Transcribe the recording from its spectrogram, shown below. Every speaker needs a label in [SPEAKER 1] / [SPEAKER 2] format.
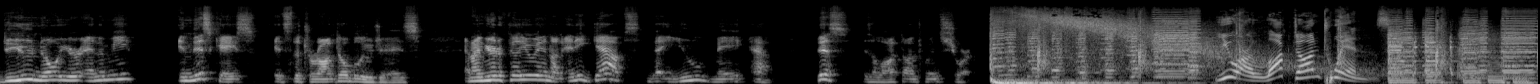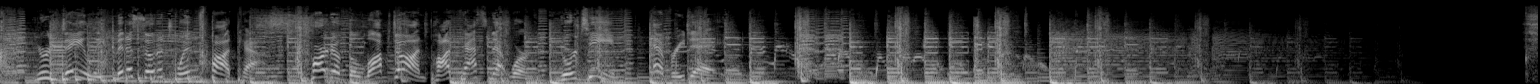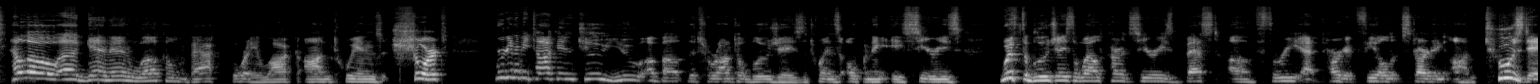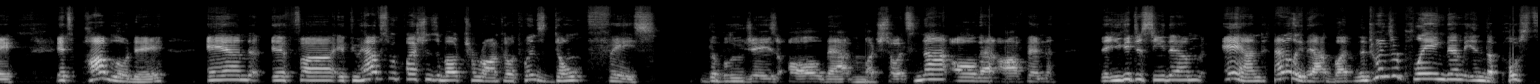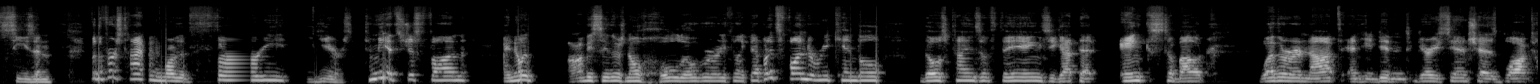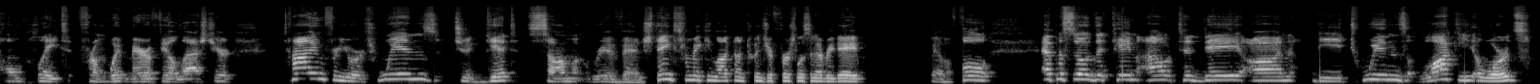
[SPEAKER 1] Do you know your enemy? In this case, it's the Toronto Blue Jays. And I'm here to fill you in on any gaps that you may have. This is a Locked On Twins short.
[SPEAKER 2] You are Locked On Twins, your daily Minnesota Twins podcast, part of the Locked On Podcast Network, your team every day.
[SPEAKER 1] Hello again, and welcome back for a Locked On Twins short. We're going to be talking to you about the Toronto Blue Jays, the Twins opening a series with the Blue Jays, the Wild Card Series best of three at Target Field starting on Tuesday. It's Pablo Day, and if uh, if you have some questions about Toronto, Twins don't face the Blue Jays all that much, so it's not all that often that you get to see them. And not only that, but the Twins are playing them in the postseason for the first time in more than 30 years. To me, it's just fun. I know obviously there's no holdover or anything like that, but it's fun to rekindle those kinds of things. You got that angst about whether or not, and he didn't, Gary Sanchez blocked home plate from Whit Merrifield last year. Time for your twins to get some revenge. Thanks for making Locked On Twins your first listen every day. We have a full episode that came out today on the Twins Locky Awards.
